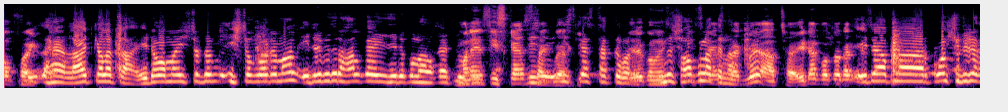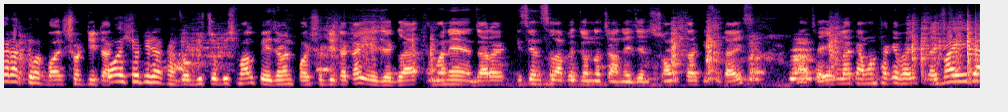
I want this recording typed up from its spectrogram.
অফ হোয়াইট হ্যাঁ লাইট কালারটা এটাও আমার স্টক স্টক লটের মাল এটার ভিতরে হালকা এই যেরকম হালকা মানে স্ক্র্যাচ থাকবে থাকতে পারে এরকম কিন্তু সবগুলাতে না। থাকবে আচ্ছা এটা কত টাকা? এটা আপনার পঁয়ষট্টি টাকা রাখতে পারবেন পঁয়ষট্টি টাকা। পঁয়ষট্টি টাকা। চব্বিশ চব্বিশ মাল পেয়ে যাবেন পঁয়ষট্টি টাকায়। এই যে মানে যারা কিচেন স্ল্যাবের জন্য চান এই যে চমৎকার কিছু টাইস আচ্ছা এগুলা কেমন থাকে ভাই ভাই এটা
